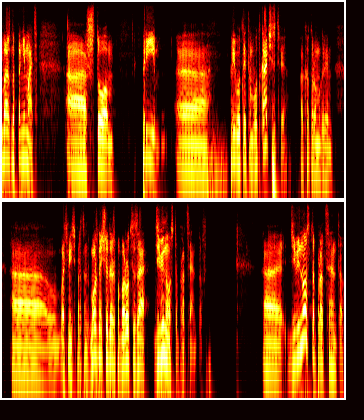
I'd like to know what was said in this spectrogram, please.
важно понимать, а, что при, э, при вот этом вот качестве, о котором мы говорим, 80%, а, можно еще даже побороться за 90%. 90%,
